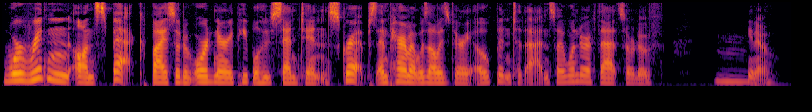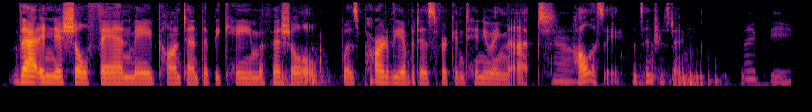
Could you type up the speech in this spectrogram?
were written on spec by sort of ordinary people who sent in scripts, and Paramount was always very open to that. And so I wonder if that sort of Mm. you know that initial fan made content that became official was part of the impetus for continuing that Yeah. policy. That's interesting. Might be.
